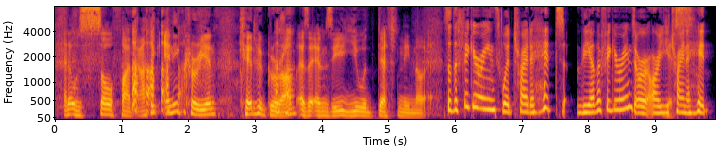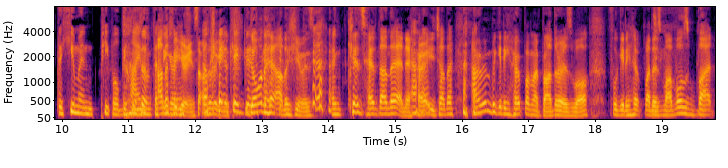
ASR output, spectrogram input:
and it was so fun. And I think any Korean kid who grew Uh-huh. up as an MZ, you would definitely know it. So the figurines would try to hit the other figurines, or are you Yes. trying to hit the human people behind the, the other figurines. other okay, figurines. okay, good. don't want to hit other humans. and kids have done that and they hurt each other. I remember getting hurt by my brother as well for getting hit by those marbles. But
